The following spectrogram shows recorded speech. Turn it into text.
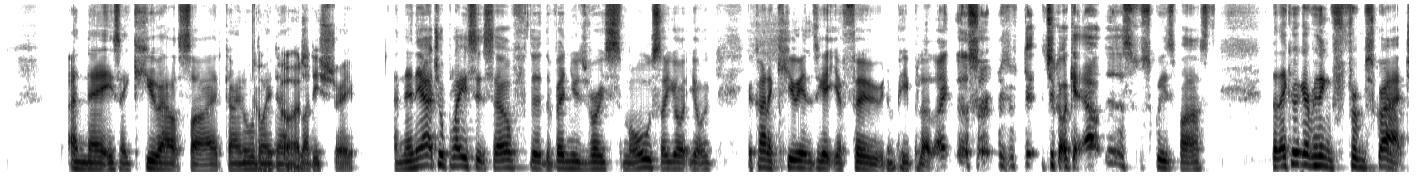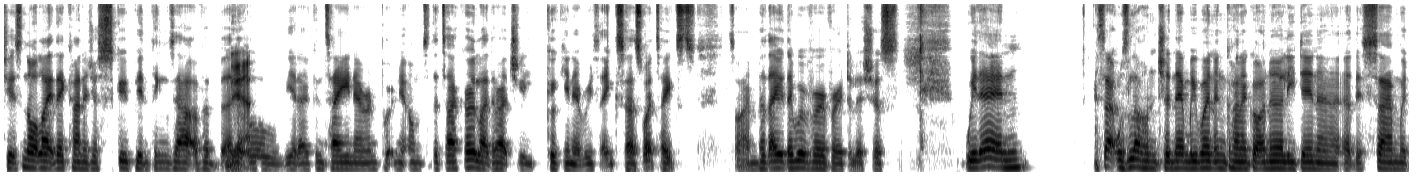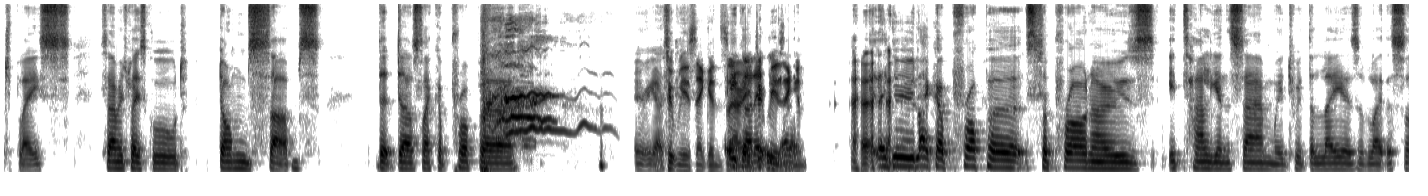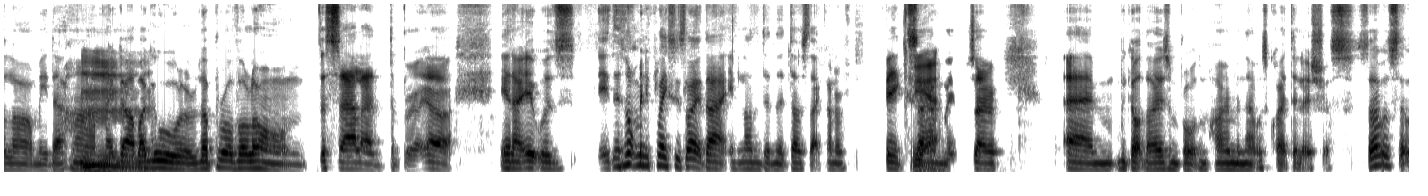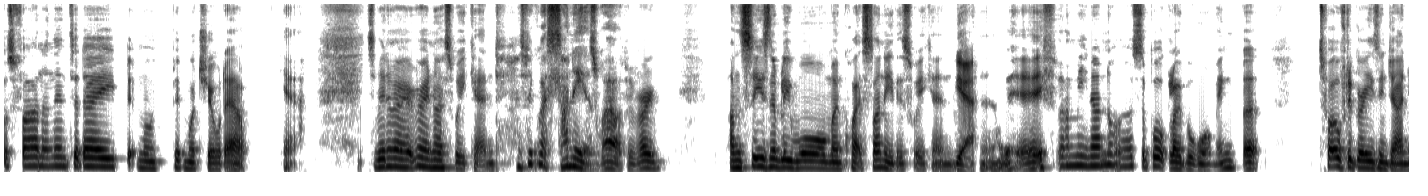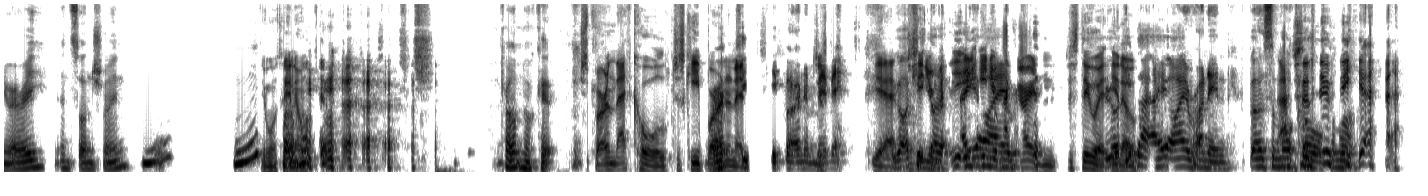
and there is a queue outside going all the Oh, way down God. Bloody Street. And then the actual place itself, the, the venue is very small, so you're you're you're kind of queuing to get your food, and people are like, "Oh, just got to get out, squeeze past. But they cook everything from scratch. It's not like they're kind of just scooping things out of a, a Yeah. little you know container and putting it onto the taco. Like they're actually cooking everything, so that's why it takes time. But they they were very very delicious. We then so that was lunch, and then we went and kind of got an early dinner at this sandwich place, sandwich place called Dom's Subs, that does like a proper. Here we go. Took me a second. Sorry, it, took me a second. they do like a proper Sopranos Italian sandwich with the layers of like the salami, the ham, the Mm. gabagool, the provolone, the salad, the uh, you know, it was. It, there's not many places like that in London that does that kind of big Yeah. sandwich. So um, we got those and brought them home, and that was quite delicious. So that was that was fun. And then today, a bit more bit more chilled out. Yeah, it's been a very very nice weekend. It's been quite sunny as well. It's been very unseasonably warm and quite sunny this weekend. Yeah. uh, over here. If I mean, I'm not I support global warming, but 12 degrees in January and sunshine. mm, mm, You won't say no. Can't knock it. Just burn that coal. Just keep burning it. Keep, keep burning, Just- baby. Yeah, We gotta just in keep your, that in, in your back garden. Just do it. You You know, keep that AI running. Burn some more coal. Come absolutely. on. Yeah.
